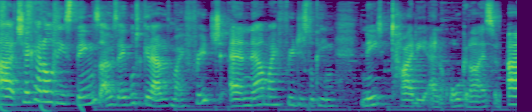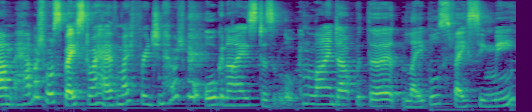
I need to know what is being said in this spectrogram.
Uh, check out all these things I was able to get out of my fridge and now my fridge is looking neat, tidy and organized. Um, how much more space do I have in my fridge and how much more organized does it look? Lined up with the labels facing me,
